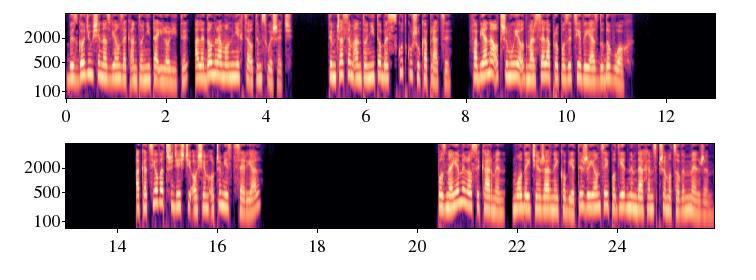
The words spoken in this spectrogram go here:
by zgodził się na związek Antonita i Lolity, ale Don Ramon nie chce o tym słyszeć. Tymczasem Antonito bez skutku szuka pracy. Fabiana otrzymuje od Marcela propozycję wyjazdu do Włoch. Akacjowa 38 O czym jest serial? Poznajemy losy Carmen, młodej ciężarnej kobiety żyjącej pod jednym dachem z przemocowym mężem.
